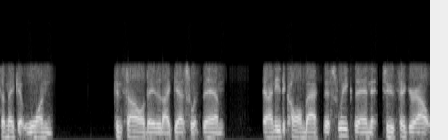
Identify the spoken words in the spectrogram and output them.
to make it one consolidated, I guess, with them. And I need to call them back this week then to figure out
